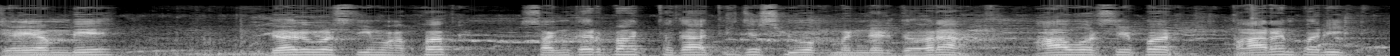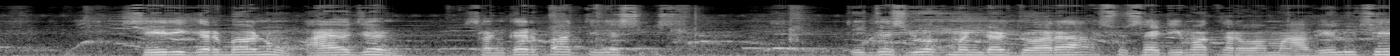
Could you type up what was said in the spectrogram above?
જય અંબે દર વર્ષની માફક શંકરપાક તથા તેજસ યુવક મંડળ દ્વારા આ વર્ષે પણ પારંપરિક શેરી ગરબાનું આયોજન શંકરપાક તેજસ તેજસ યુવક મંડળ દ્વારા સોસાયટીમાં કરવામાં આવેલું છે.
